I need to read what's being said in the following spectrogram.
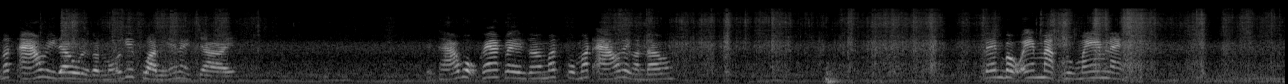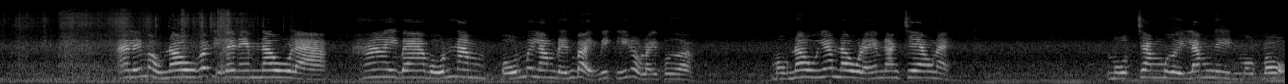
Mất áo đi đâu rồi, còn mỗi cái quần như này trời tháo bộ khác lên cho mất cô mất áo thì còn đâu. Lên bộ em mặc dùm em này. Ai lấy màu nâu các chị lên em nâu là 2, 3, 4, 5 45 đến 70 kg đầu lại vừa. Màu nâu nhá Nâu là em đang treo này. 115.000 một bộ.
